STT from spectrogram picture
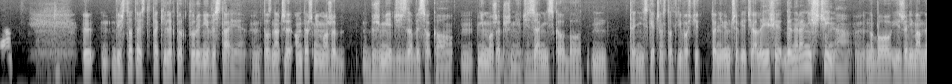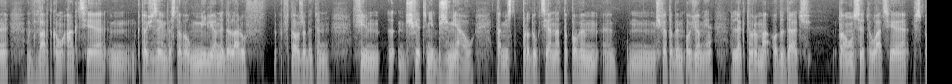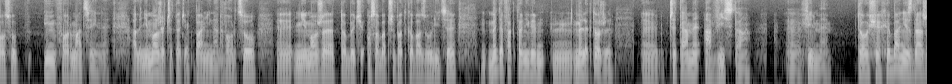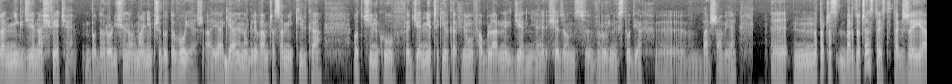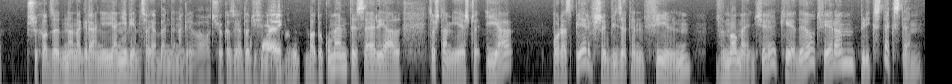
Y, Wiesz co, to jest taki lektor, który nie wystaje. To znaczy, on też nie może brzmieć za wysoko, y, nie może brzmieć za nisko, bo y, te niskie częstotliwości, to nie wiem czy wiecie, ale je się generalnie ścina. No bo jeżeli mamy wartką akcję, y, ktoś zainwestował miliony dolarów w to, żeby ten film y, świetnie brzmiał. Tam jest produkcja na topowym y, y, światowym poziomie. Lektor ma oddać tą sytuację w sposób informacyjny, ale nie może czytać jak pani na dworcu, y, nie może to być osoba przypadkowa z ulicy. My de facto, nie wiem, mm, my lektorzy y, czytamy a vista y, filmy. To się chyba nie zdarza nigdzie na świecie, bo do roli się normalnie przygotowujesz, a jak ja nagrywam czasami kilka odcinków dziennie, czy kilka filmów fabularnych dziennie, siedząc w różnych studiach y, w Warszawie, y, no to czas, bardzo często jest tak, że ja przychodzę na nagranie i ja nie wiem, co ja będę nagrywał. To się okazuje, ja to dzisiaj dwa, dwa dokumenty, serial, coś tam jeszcze. I ja po raz pierwszy widzę ten film w momencie, kiedy otwieram plik z tekstem.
